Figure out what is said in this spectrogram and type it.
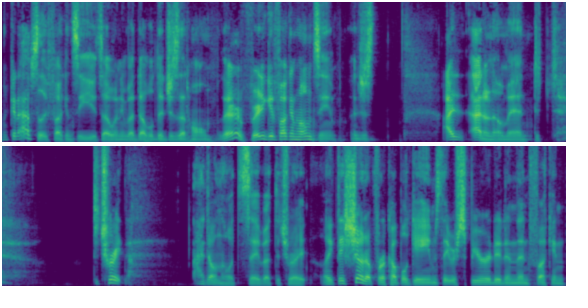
I could absolutely fucking see Utah winning by double digits at home. They're a pretty good fucking home team. And just, I I don't know, man. Detroit, I don't know what to say about Detroit. Like they showed up for a couple games, they were spirited, and then fucking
